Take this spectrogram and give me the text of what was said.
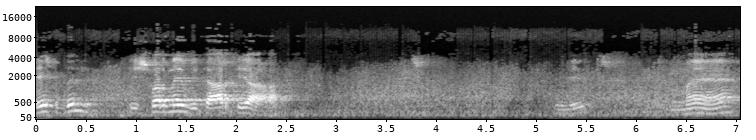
एक दिन ईश्वर ने विचार किया कि मैं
